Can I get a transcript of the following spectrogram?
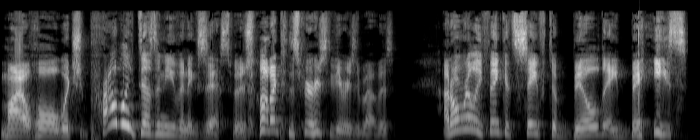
mile hole, which probably doesn't even exist, but there's a lot of conspiracy theories about this. I don't really think it's safe to build a base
